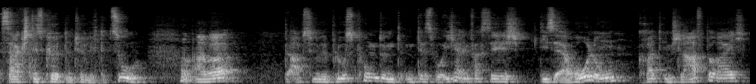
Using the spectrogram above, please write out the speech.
sagst, das gehört natürlich dazu. Aber der absolute Pluspunkt und, und das, wo ich einfach sehe, ist diese Erholung, gerade im Schlafbereich,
